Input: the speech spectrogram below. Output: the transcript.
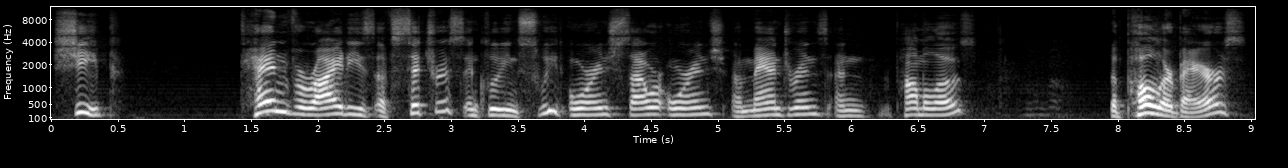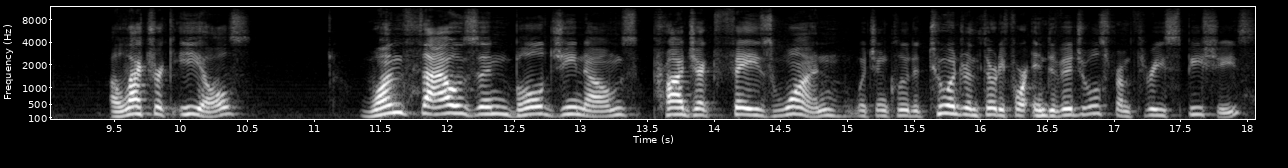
sheep, 10 varieties of citrus, including sweet orange, sour orange, uh, mandarins, and pomelos, the polar bears, electric eels, 1,000 bull genomes, Project Phase 1, which included 234 individuals from three species,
